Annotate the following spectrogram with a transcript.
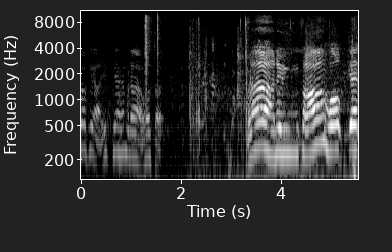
เสีมาหนึ่งสองหกเจ็ด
